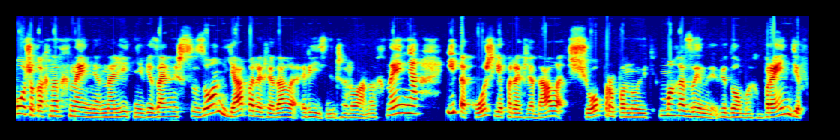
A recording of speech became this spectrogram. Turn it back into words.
Пошуках натхнення на літній в'язальний сезон я переглядала різні джерела натхнення, і також я переглядала, що пропонують магазини відомих брендів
